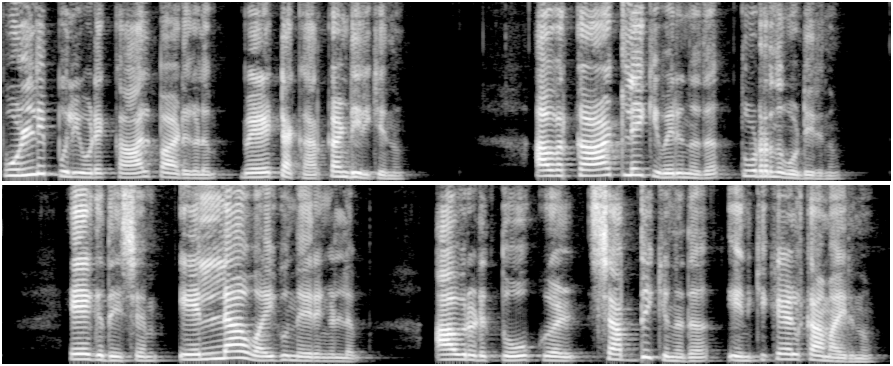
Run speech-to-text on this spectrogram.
പുള്ളിപ്പുലിയുടെ കാൽപ്പാടുകളും വേട്ടക്കാർ കണ്ടിരിക്കുന്നു. അവർ കാട്ടിലേക്ക് വരുന്നത് തുടർന്നുകൊണ്ടിരുന്നു. ഏകദേശം എല്ലാ വൈകുന്നേരങ്ങളിലും അവരുടെ തോക്കുകൾ ശബ്ദിക്കുന്നത് എനിക്ക് കേൾക്കാമായിരുന്നു.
